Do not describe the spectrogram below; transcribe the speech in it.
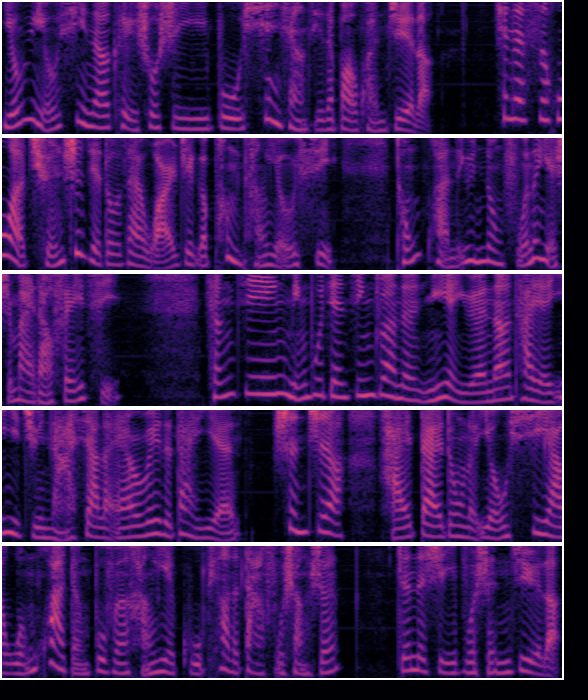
《鱿鱼游戏》呢，可以说是一部现象级的爆款剧了。现在似乎啊，全世界都在玩这个碰糖游戏。同款的运动服呢，也是卖到飞起。曾经名不见经传的女演员呢，她也一举拿下了 LV 的代言，甚至啊，还带动了游戏啊、文化等部分行业股票的大幅上升。真的是一部神剧了，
